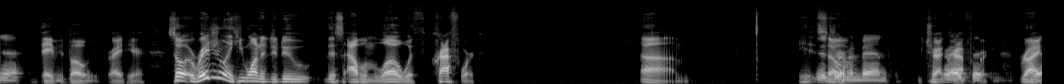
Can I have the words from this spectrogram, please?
yeah, david bowie right here. So originally he wanted to do this album low with kraftwerk. Um he- the so German band, track right? kraftwerk. right.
